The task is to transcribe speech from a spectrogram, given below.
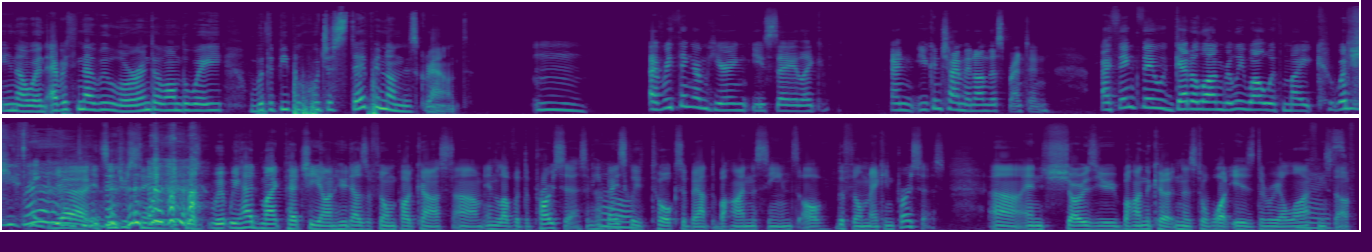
you know, and everything that we learned along the way with the people who just step in on this ground. Mm. Everything I'm hearing you say, like, and you can chime in on this, Brenton. I think they would get along really well with Mike. What do you think? yeah, it's interesting because we, we, had Mike Pecci on, who does a film podcast, um, In Love with the Process, and he oh. basically talks about the behind the scenes of the filmmaking process uh, and shows you behind the curtain as to what is the real life nice. and stuff.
